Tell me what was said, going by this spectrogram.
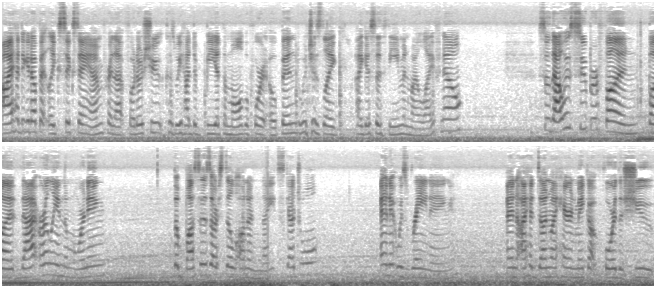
I had to get up at like 6 a.m. for that photo shoot because we had to be at the mall before it opened, which is like, I guess, a theme in my life now. So that was super fun, but that early in the morning, the buses are still on a night schedule. and it was raining and I had done my hair and makeup for the shoot.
